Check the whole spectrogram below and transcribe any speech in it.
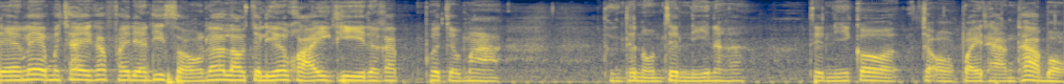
แดงแรกไม่ใช่ครับ ไฟแดงที่สองแล้วเราจะเลี้ยวขวาอีกทีนะครับ เพื่อจะมาถึงถนนเส้นนี้นะครับเส้นนี้ก็จะออกไปทางท่าบ่อ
